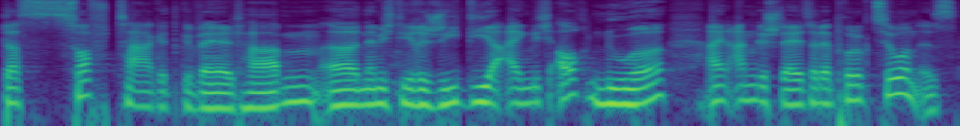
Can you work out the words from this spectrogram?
das Soft-Target gewählt haben, uh, nämlich die Regie, die ja eigentlich auch nur ein Angestellter der Produktion ist.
